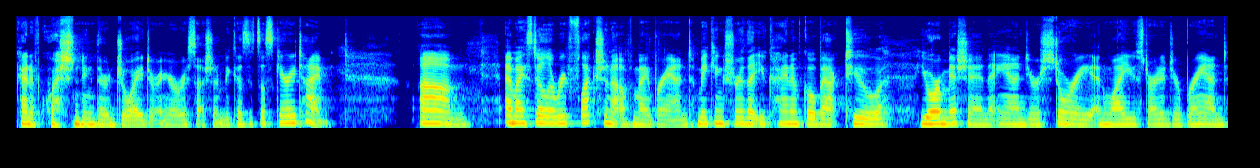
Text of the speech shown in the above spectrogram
kind of questioning their joy during a recession because it's a scary time. Um, am I still a reflection of my brand? Making sure that you kind of go back to your mission and your story and why you started your brand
